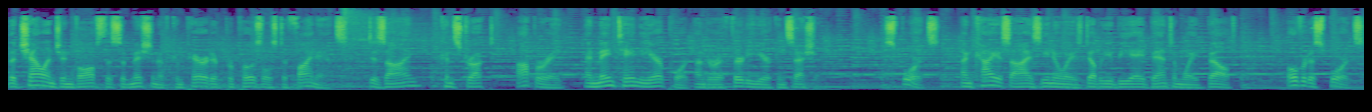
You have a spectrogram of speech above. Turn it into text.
The challenge involves the submission of comparative proposals to finance, design, construct, operate, and maintain the airport under a 30 year concession. Sports, Ancajas eyes Inoue's WBA bantamweight belt. Over to sports,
